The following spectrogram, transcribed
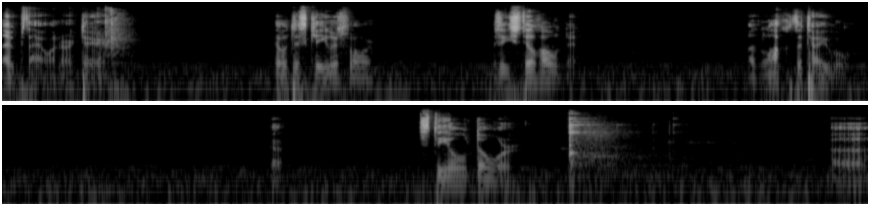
Nope, that one right there. Is that what this key was for? Is he still holding it? Unlock the table. Got steel door. Uh,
